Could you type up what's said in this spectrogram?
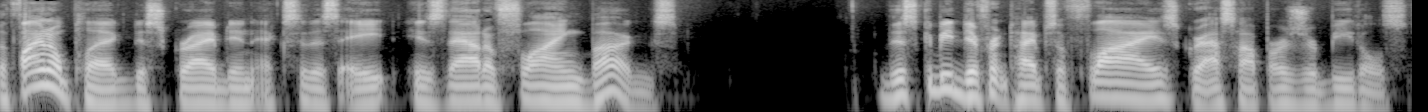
The final plague described in Exodus 8 is that of flying bugs. This could be different types of flies, grasshoppers, or beetles.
